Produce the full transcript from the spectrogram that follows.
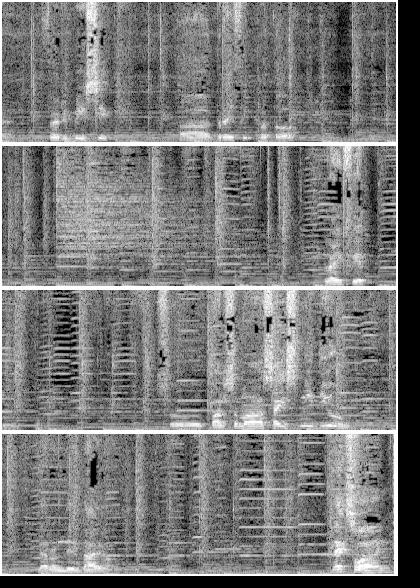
Yan. very basic. Uh, dry fit ba to? Dry fit So, para sa mga size medium, meron din tayo. Next one,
